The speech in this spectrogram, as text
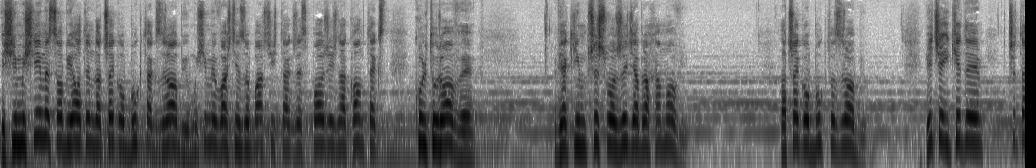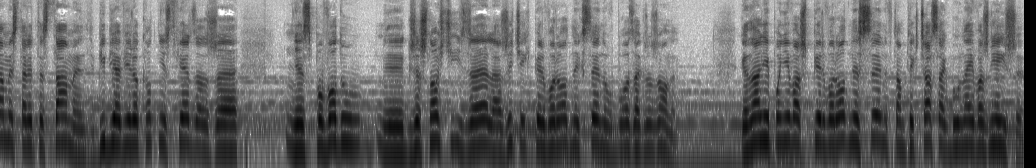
Jeśli myślimy sobie o tym, dlaczego Bóg tak zrobił, musimy właśnie zobaczyć także, spojrzeć na kontekst kulturowy, w jakim przyszło żyć Abrahamowi. Dlaczego Bóg to zrobił? Wiecie, i kiedy czytamy Stary Testament, Biblia wielokrotnie stwierdza, że z powodu y, grzeszności Izraela życie ich pierworodnych synów było zagrożone. Generalnie, ponieważ pierworodny syn w tamtych czasach był najważniejszy,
